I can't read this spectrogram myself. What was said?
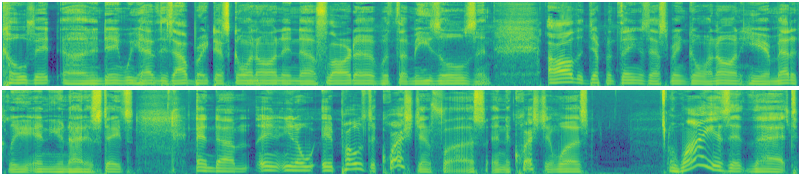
COVID, uh, and then we have this outbreak that's going on in uh, Florida with the measles and all the different things that's been going on here medically in the United States. And, um, and you know, it posed a question for us, and the question was, why is it that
